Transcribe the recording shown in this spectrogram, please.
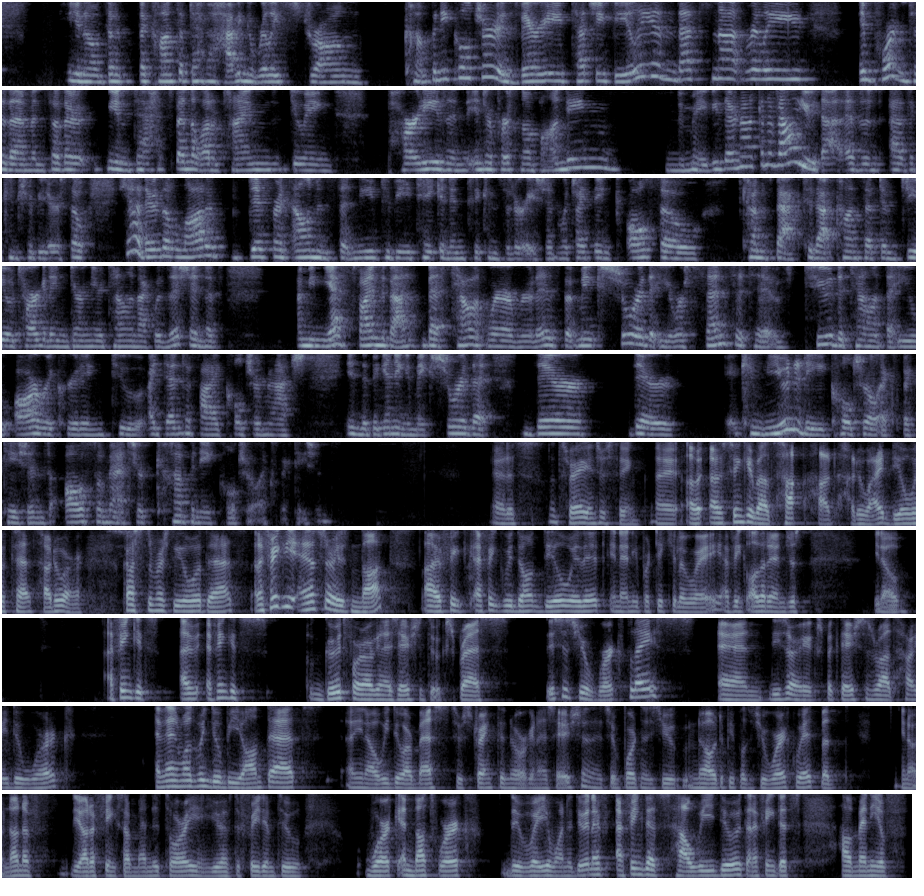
you know the the concept of having a really strong company culture is very touchy feely, and that's not really important to them. And so they're you know to spend a lot of time doing parties and interpersonal bonding maybe they're not going to value that as a as a contributor. So yeah there's a lot of different elements that need to be taken into consideration which i think also comes back to that concept of geo targeting during your talent acquisition of I mean, yes, find the best talent wherever it is, but make sure that you're sensitive to the talent that you are recruiting to identify culture match in the beginning and make sure that their their community cultural expectations also match your company cultural expectations. Yeah, that's that's very interesting. I I, I was thinking about how, how how do I deal with that? How do our customers deal with that? And I think the answer is not. I think I think we don't deal with it in any particular way. I think other than just, you know, I think it's I, I think it's good for an organization to express this is your workplace and these are your expectations about how you do work. And then what we do beyond that, uh, you know, we do our best to strengthen the organization. It's important that you know the people that you work with, but you know, none of the other things are mandatory and you have the freedom to work and not work the way you want to do it. And I, I think that's how we do it, and I think that's how many of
